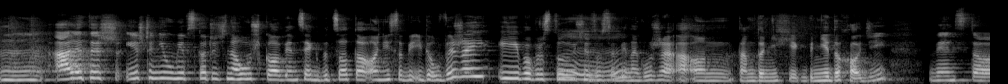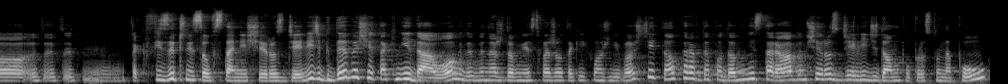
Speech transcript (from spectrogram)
Mm, ale też jeszcze nie umie wskoczyć na łóżko, więc jakby co, to oni sobie idą wyżej i po prostu siedzą sobie na górze, a on tam do nich jakby nie dochodzi. Więc to t- t- tak fizycznie są w stanie się rozdzielić. Gdyby się tak nie dało, gdyby nasz dom nie stwarzał takich możliwości, to prawdopodobnie starałabym się rozdzielić dom po prostu na pół.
